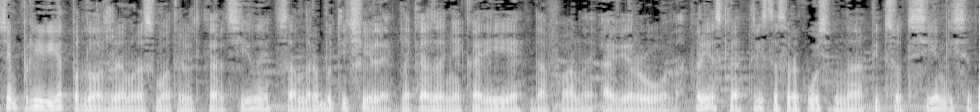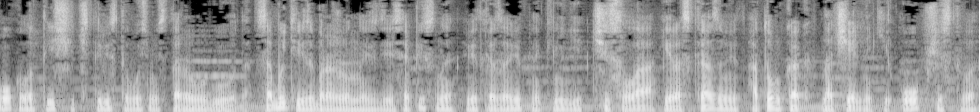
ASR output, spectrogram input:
Всем привет! Продолжаем рассматривать картины Сандра Боттичелли «Наказание Кореи, Дафана, Аверона». Фреска 348 на 570, около 1482 года. События, изображенные здесь, описаны в ветхозаветной книге «Числа» и рассказывают о том, как начальники общества,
